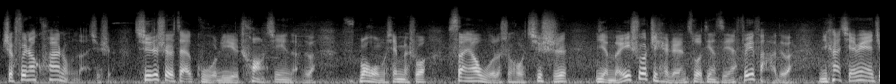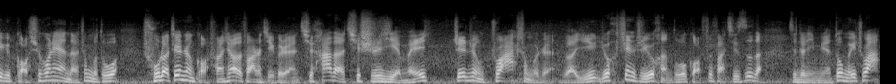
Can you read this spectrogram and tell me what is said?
是非常宽容的。其实，其实是在鼓励创新的，对吧？包括我们前面说三幺五的时候，其实也没说这些人做电子烟非法，对吧？你看前面这个搞区块链的这么多，除了真正搞传销的抓了几个人，其他的其实也没真正抓什么人，对吧？有有甚至有很多搞非法集资的在这里面都没抓。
